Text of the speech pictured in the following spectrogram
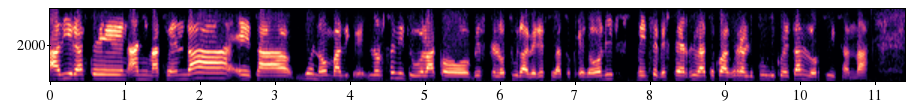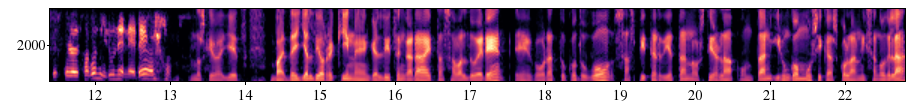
adierazten animatzen da, eta, bueno, badi, lortzen ditugolako beste lotura berezi batzuk, edo hori, behintze beste herri bateko agerraldi publikoetan lortu izan da. Espero ezagun irunen ere. Noski baietz, ba, deialdi horrekin eh, gelditzen gara, eta zabaldu ere, e, gogoratuko dugu, zazpiter dietan, ostirala ontan, irungo musika eskolan izango dela,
